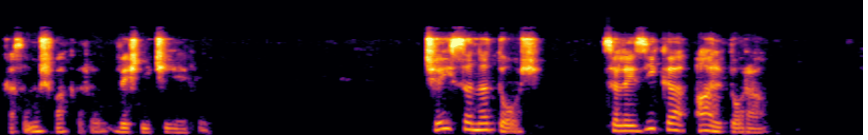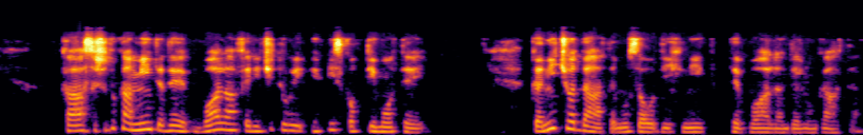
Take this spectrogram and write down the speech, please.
ca să nu-și facă rău veșniciei lui. Cei sănătoși să le zică altora ca să-și aducă aminte de boala fericitului episcop Timotei, că niciodată nu s-a odihnit de boală îndelungată.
